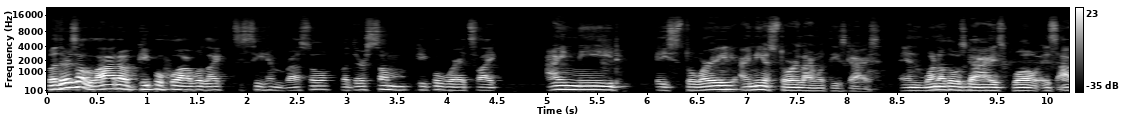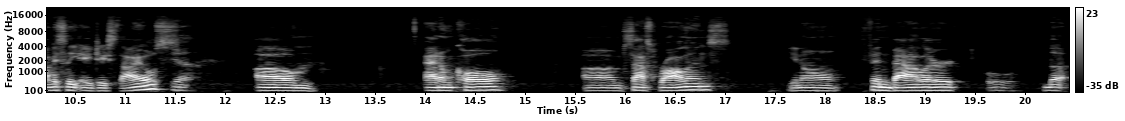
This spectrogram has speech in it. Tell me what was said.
But there's a lot of people who I would like to see him wrestle. But there's some people where it's like I need a story. I need a storyline with these guys, and one of those guys, well, it's obviously AJ Styles Yeah. um, Adam Cole, um, Seth Rollins, you know, Finn Balor. Ooh. The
